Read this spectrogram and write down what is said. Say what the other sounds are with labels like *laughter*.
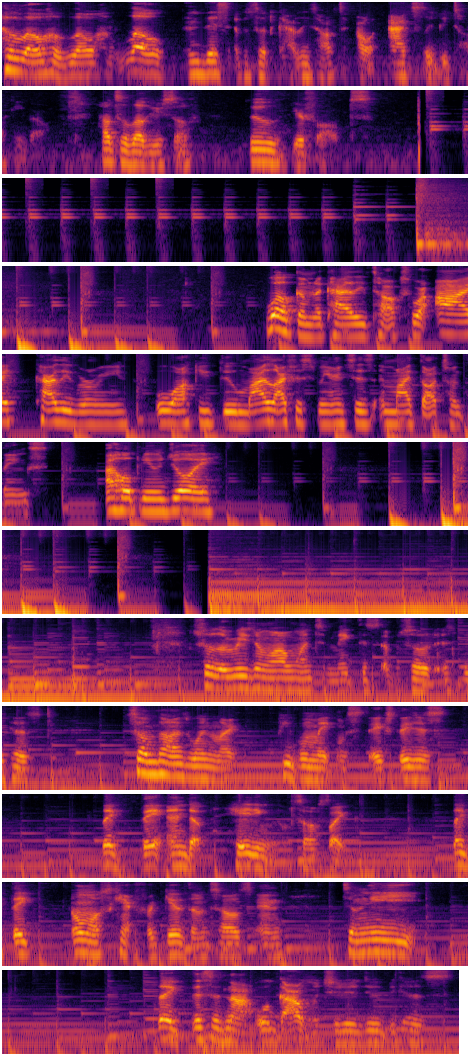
Hello, hello, hello. In this episode of Kylie Talks, I will actually be talking about how to love yourself through your faults. Welcome to Kylie Talks, where I, Kylie Vereen, will walk you through my life experiences and my thoughts on things. I hope you enjoy. So the reason why I want to make this episode is because sometimes when like people make mistakes, they just like they end up hating themselves like like they almost can't forgive themselves and to me like this is not what God wants you to do because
